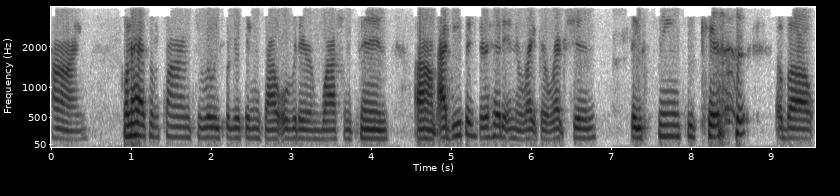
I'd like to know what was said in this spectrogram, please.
time. Going to have some time to really figure things out over there in Washington. Um, I do think they're headed in the right direction. They seem to care about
